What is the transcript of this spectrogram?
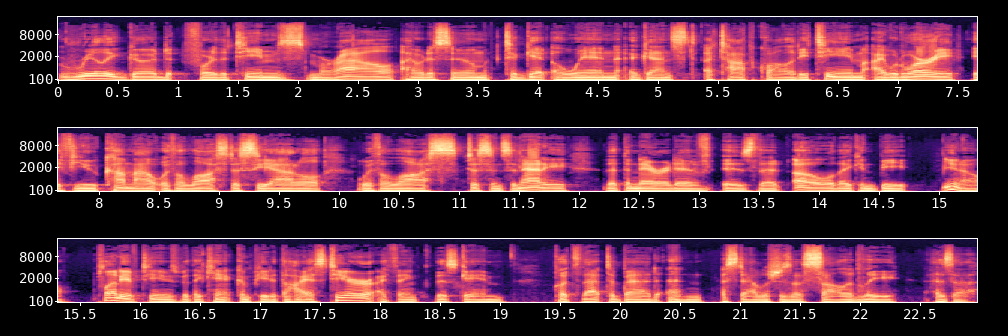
really good for the team's morale, I would assume, to get a win against a top quality team. I would worry if you come out with a loss to Seattle, with a loss to Cincinnati, that the narrative is that, oh, well, they can beat, you know, plenty of teams, but they can't compete at the highest tier. I think this game puts that to bed and establishes us solidly as a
